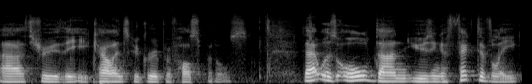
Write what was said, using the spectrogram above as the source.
uh, through the Karolinska group of hospitals, that was all done using effectively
